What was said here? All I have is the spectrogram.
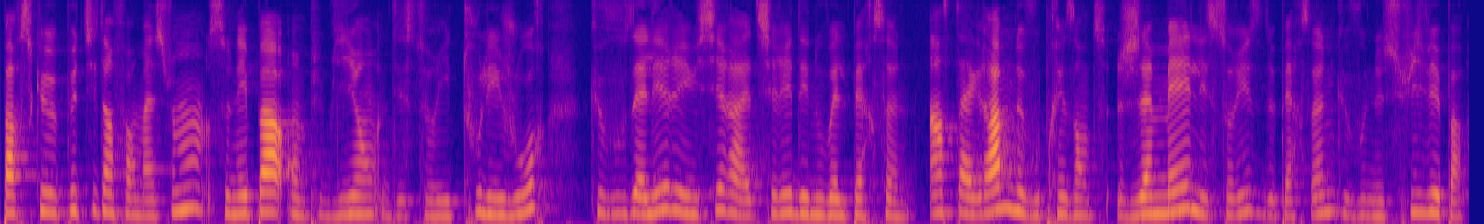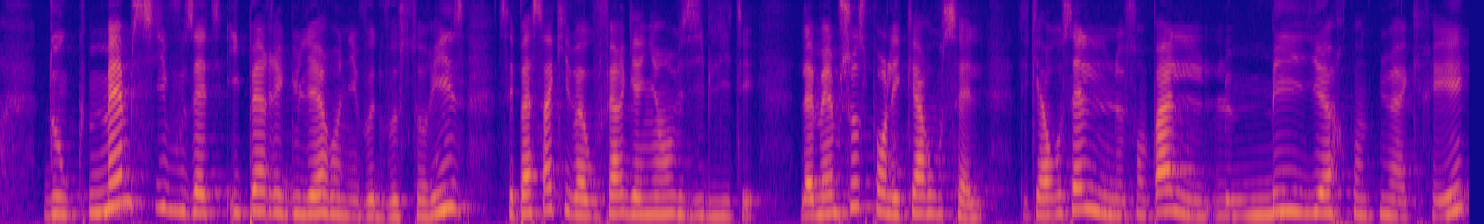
Parce que petite information, ce n'est pas en publiant des stories tous les jours que vous allez réussir à attirer des nouvelles personnes. Instagram ne vous présente jamais les stories de personnes que vous ne suivez pas. Donc même si vous êtes hyper régulière au niveau de vos stories, c'est pas ça qui va vous faire gagner en visibilité. La même chose pour les carousels. Les carousels ne sont pas le meilleur contenu à créer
